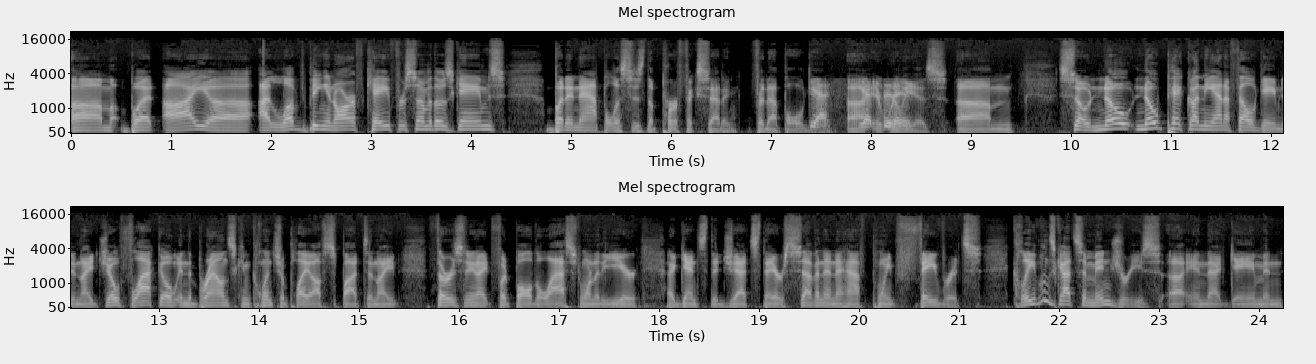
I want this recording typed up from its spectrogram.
Um, but I uh, I loved being in RFK for some of those games. But Annapolis is the perfect setting for that bowl game. Yes. Uh, Yes, it it really is. is. Um, so no no pick on the NFL game tonight. Joe Flacco and the Browns can clinch a playoff spot tonight. Thursday night football, the last one of the year against the Jets. They are seven and a half point favorites. Cleveland's got some injuries uh, in that game, and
